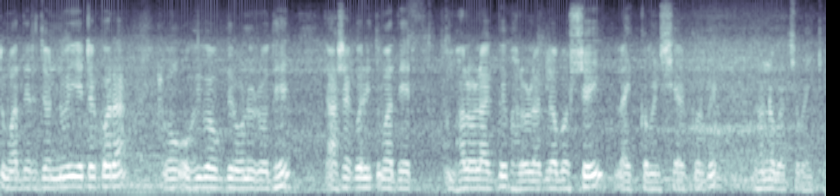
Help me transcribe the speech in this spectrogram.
তোমাদের জন্যই এটা করা এবং অভিভাবকদের অনুরোধে। আশা করি তোমাদের ভালো লাগবে। ভালো লাগলে অবশ্যই লাইক, কমেন্ট, শেয়ার করবে। ধন্যবাদ সবাইকে।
